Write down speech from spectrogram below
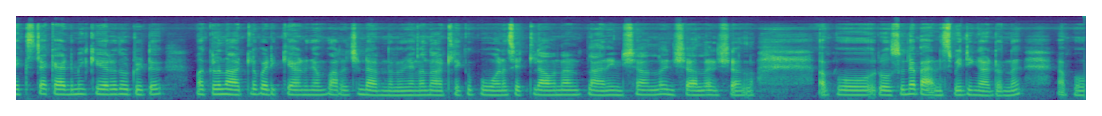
നെക്സ്റ്റ് അക്കാഡമിക് ഇയർ തൊട്ടിട്ട് മക്കൾ നാട്ടിൽ പഠിക്കുകയാണ് ഞാൻ പറഞ്ഞിട്ടുണ്ടായിരുന്നല്ലോ. ഞങ്ങൾ നാട്ടിലേക്ക് പോവാണ്. സെറ്റിൽ ആവുന്നതാണ് പ്ലാൻ ഇൻഷാല്ല ഇൻഷാല്ല ഇൻഷാല്ല അപ്പോൾ റോസുവിന്റെ പാരൻസ് മീറ്റിംഗ് ആയിട്ടൊന്ന് അപ്പോൾ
